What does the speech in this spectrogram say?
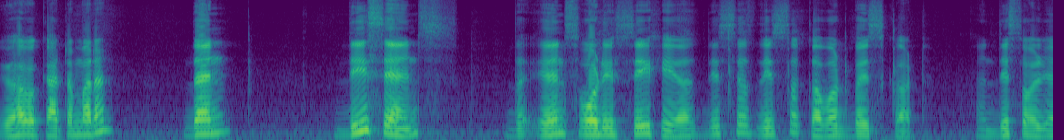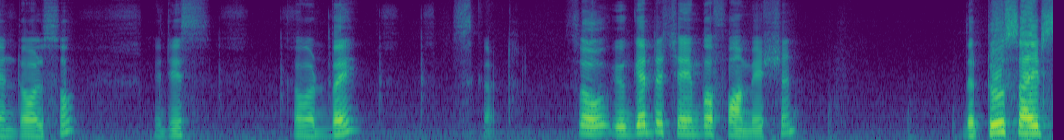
You have a catamaran. Then these ends the ends what you see here this is this is covered by skirt. And this end also it is covered by skirt. So you get a chamber formation the two sides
